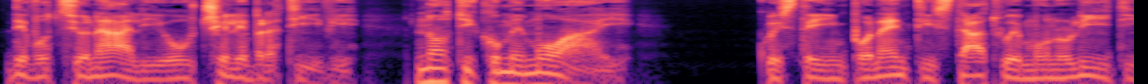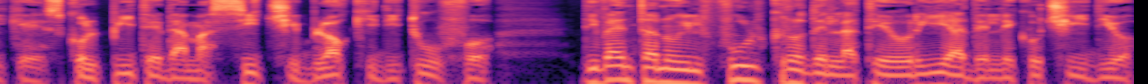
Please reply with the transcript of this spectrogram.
devozionali o celebrativi, noti come Moai. Queste imponenti statue monolitiche, scolpite da massicci blocchi di tufo, diventano il fulcro della teoria dell'ecocidio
